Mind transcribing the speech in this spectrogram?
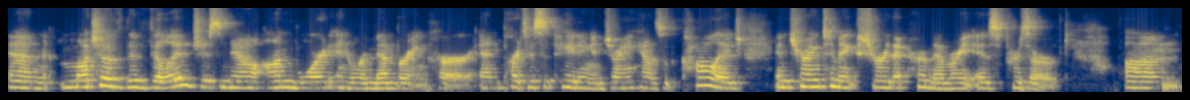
and much of the village is now on board in remembering her and participating and joining hands with the college and trying to make sure that her memory is preserved. Um,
